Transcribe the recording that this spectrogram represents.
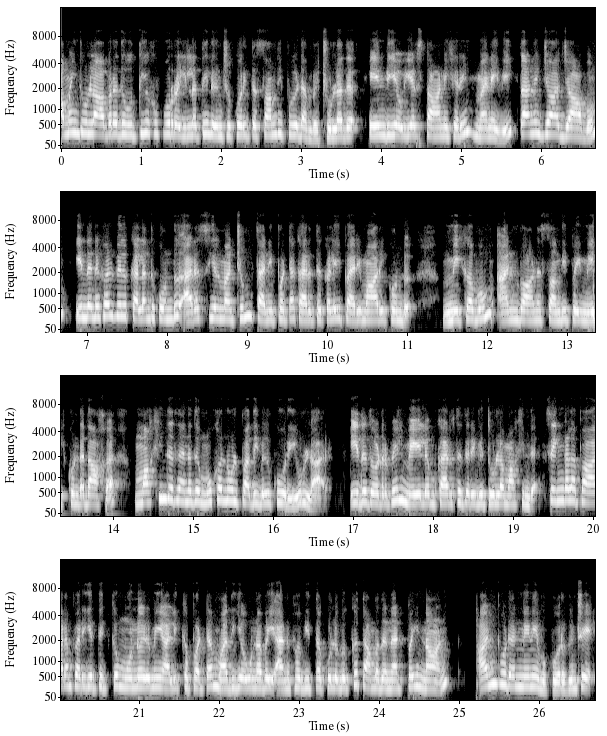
அமைந்துள்ள அவரது உத்தியோகபூர்வ இல்லத்தில் இன்று குறித்த சந்திப்பு இடம்பெற்றுள்ளது. இந்திய உயர்ஸ்தானிகரின் மனைவி தனுஜா ஜாவும் இந்த நிகழ்வில் கலந்து கொண்டு அரசியல் மற்றும் தனிப்பட்ட கருத்துக்களை பரிமாறிக்கொண்டு மிகவும் அன்பான சந்திப்பை மேற்கொண்டதாக மஹிந்த தனது முகநூல் பதிவில் கூறியுள்ளார். இது தொடர்பில் மேலும் கருத்து தெரிவித்துள்ள மஹிந்த. சிங்கள பாரம்பரியத்திற்கு முன்னுரிமை அளிக்கப்பட்ட மதிய உணவை அனுபவித்த குழுவுக்கு தமது நட்பை நான் அன்புடன் நினைவு கூறுகின்றேன்.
